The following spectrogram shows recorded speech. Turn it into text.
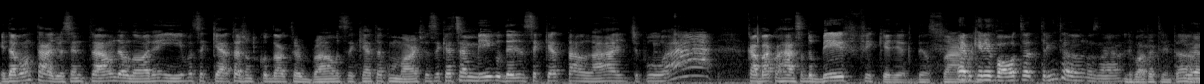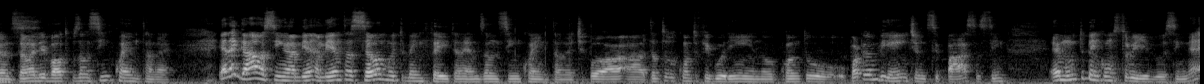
E dá vontade, você entrar no DeLorean e você quer estar junto com o Dr. Brown, você quer estar com o Marty, você quer ser amigo dele, você quer estar lá e tipo, ah! Acabar com a raça do bife, que ele é abençoado. É, porque ele volta 30 anos, né? Ele volta 30 É, anos. Então ele volta pros anos 50, né? E é legal, assim, a ambi- ambientação é muito bem feita, né? Nos anos 50, né? Tipo, a, a- tanto quanto o figurino, quanto o próprio ambiente onde se passa, assim... É muito bem construído, assim, né?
